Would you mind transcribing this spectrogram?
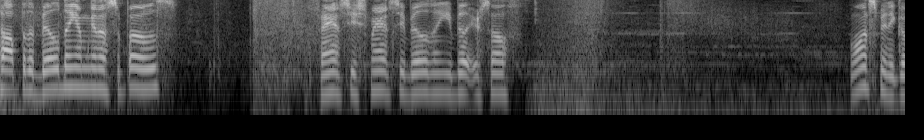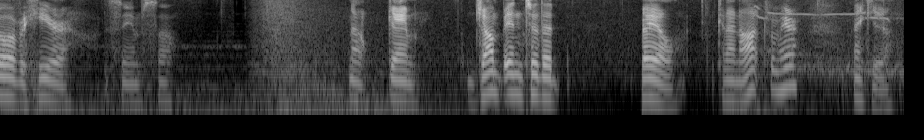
Top of the building, I'm gonna suppose. Fancy schmancy building you built yourself. Wants me to go over here, it seems, so. No, game. Jump into the bale. Can I not from here? Thank you.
